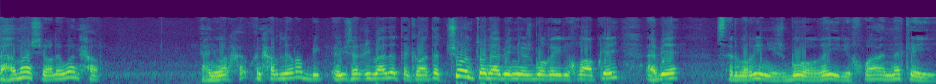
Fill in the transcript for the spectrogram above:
بهماشي ولا وانحر. يعني وانحر لربك. أيش عبادتك. واتت شون تنابين يجبو غير خوابك أبي سربرين يجبو غير خوانكي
